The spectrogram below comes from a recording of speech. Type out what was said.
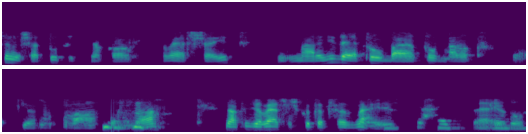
Színiset Tuciknak a verseit, már egy ideje próbál, próbálok kiadót rá, de hát ugye a verses kötethez nehéz kiadót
